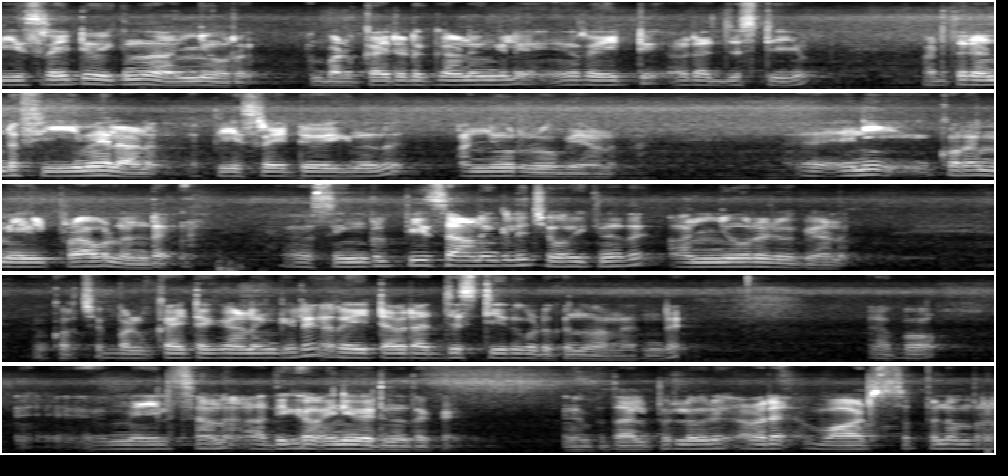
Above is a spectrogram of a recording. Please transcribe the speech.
പീസ് റേറ്റ് വയ്ക്കുന്നത് അഞ്ഞൂറ്. ബൾക്കായിട്ട് എടുക്കുകയാണെങ്കിൽ റേറ്റ് അവർ അഡ്ജസ്റ്റ് ചെയ്യും. അടുത്ത രണ്ട് ഫീമെയിലാണ് പീസ് റേറ്റ് വയ്ക്കുന്നത് അഞ്ഞൂറ് രൂപയാണ്. ഇനി കുറേ മെയിൽ പ്രാവളുണ്ട് സിംഗിൾ പീസ് ആണെങ്കിൽ ചോദിക്കുന്നത് അഞ്ഞൂറ് രൂപയാണ്. കുറച്ച് ബൾക്കായിട്ടൊക്കെ ആണെങ്കിൽ റേറ്റ് അവർ അഡ്ജസ്റ്റ് ചെയ്ത് കൊടുക്കുമെന്ന് പറഞ്ഞിട്ടുണ്ട്. അപ്പോൾ മെയിൽസാണ് അധികം ഇനി വരുന്നതൊക്കെ. അപ്പോൾ താല്പര്യമുള്ളവർ അവരെ വാട്സപ്പ് നമ്പർ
